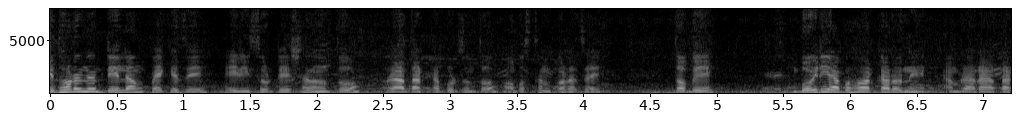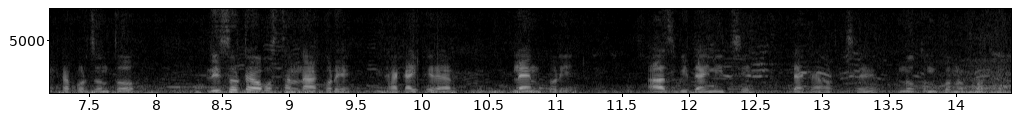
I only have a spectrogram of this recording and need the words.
এ ধরনের ডেলং প্যাকেজে এই রিসোর্টে সাধারণত রাত আটটা পর্যন্ত অবস্থান করা যায়। তবে বৈরী আবহাওয়ার কারণে আমরা রাত আটটা পর্যন্ত রিসোর্টে অবস্থান না করে ঢাকায় ফেরার প্ল্যান করি। আজ বিদায় নিচ্ছি, দেখা হচ্ছে নতুন কোনো পথে।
